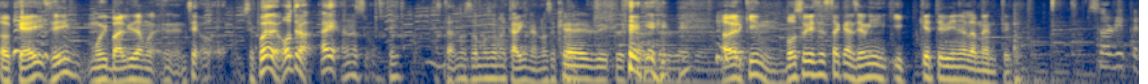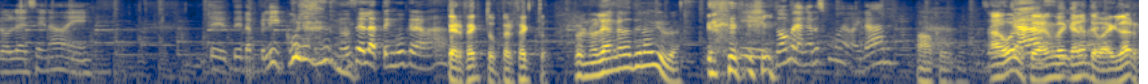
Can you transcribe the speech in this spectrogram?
Ok, sí, muy válida. ¿Se, puede? ¿Otra? Ay, ah, no, está, no somos una cabina, no se puede. Qué rico está A ver, Kim, vos oís esta canción y, y ¿qué te viene a la mente? Sorry, pero la escena de de, la película. No sé, la tengo grabada. Perfecto, perfecto. ¿Pero no le dan ganas de una vibra? Eh, no, me dan ganas como de bailar. Ah, ok. ah, bueno, te dan ganas de bailar.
